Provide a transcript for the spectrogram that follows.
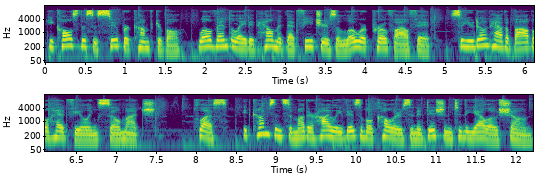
He calls this a super comfortable, well-ventilated helmet that features a lower profile fit, so you don't have a bobblehead feeling so much. Plus, it comes in some other highly visible colors in addition to the yellow shown.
